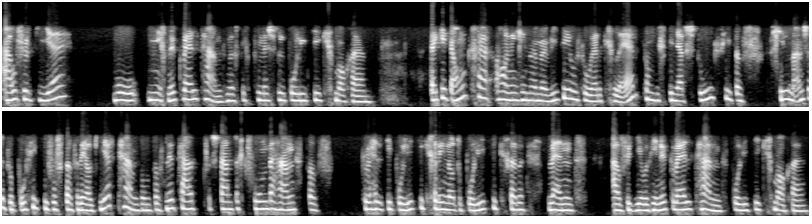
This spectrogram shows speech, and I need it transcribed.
Auch für die, die mich nicht gewählt haben, möchte ich zum Beispiel Politik machen. Den Gedanken habe ich in einem Video so erklärt und ich bin erstaunt gewesen, dass viele Menschen so positiv auf das reagiert haben und das nicht selbstverständlich gefunden haben, dass gewählte Politikerinnen oder Politiker wenn auch für die, die sie nicht gewählt haben, Politik machen.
